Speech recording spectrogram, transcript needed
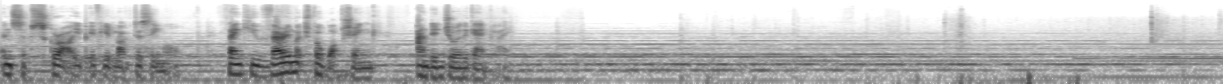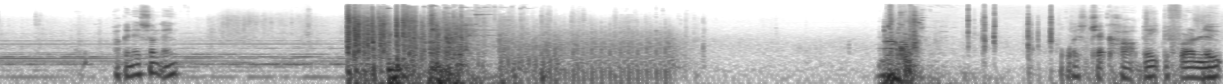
and subscribe if you'd like to see more. Thank you very much for watching and enjoy the gameplay. I can hear something. Always check heartbeat before I loot.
